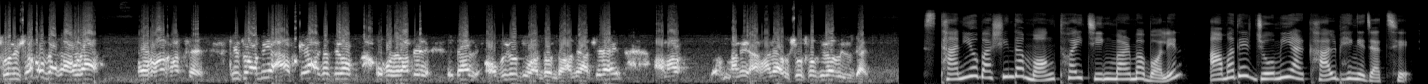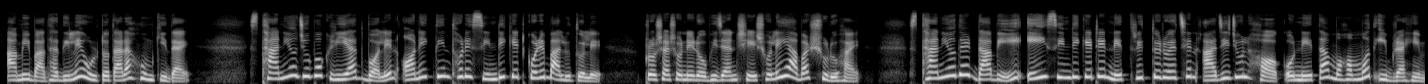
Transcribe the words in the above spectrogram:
চল্লিশ শত জায়গা ওরা ওরা খাচ্ছে কিন্তু আমি আজকে আসছিলাম উপজেলাতে। এটা অভিযোগ দেওয়ার জন্য আমি আসি নাই। আমার মানে অভিযোগ যায়। স্থানীয় বাসিন্দা মংথয় চিংমার্মা বলেন, আমাদের জমি আর খাল ভেঙে যাচ্ছে। আমি বাধা দিলে উল্টো তারা হুমকি দেয়। স্থানীয় যুবক রিয়াদ বলেন, অনেক দিন ধরে সিন্ডিকেট করে বালু তোলে। প্রশাসনের অভিযান শেষ হলেই আবার শুরু হয়। স্থানীয়দের দাবি, এই সিন্ডিকেটের নেতৃত্বে রয়েছেন আজিজুল হক ও নেতা মোহাম্মদ ইব্রাহিম।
